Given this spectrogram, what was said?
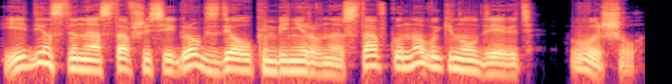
Единственный оставшийся игрок сделал комбинированную ставку, но выкинул девять. Вышел.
